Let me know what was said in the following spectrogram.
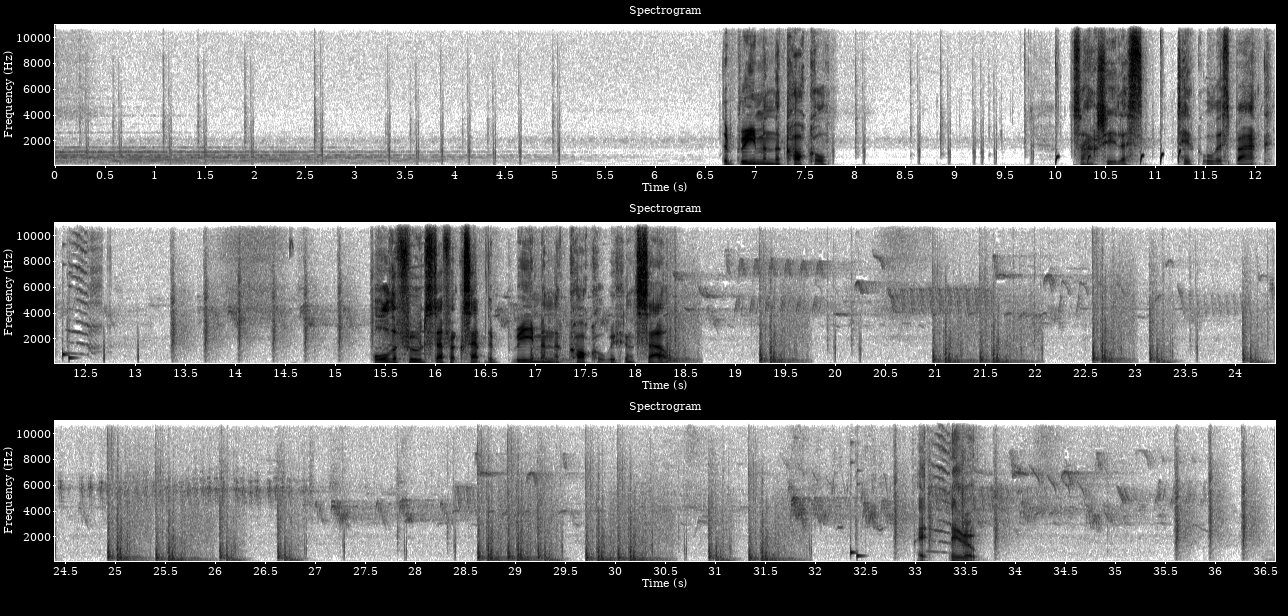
The bream and the cockle. So actually, let's take all this back. All the food stuff except the bream and the cockle we can sell. There you go.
